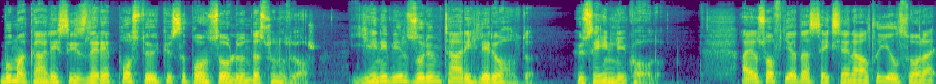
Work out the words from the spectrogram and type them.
Bu makale sizlere Post Öykü sponsorluğunda sunuluyor. Yeni bir zulüm tarihleri oldu. Hüseyin Likoğlu Ayasofya'da 86 yıl sonra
